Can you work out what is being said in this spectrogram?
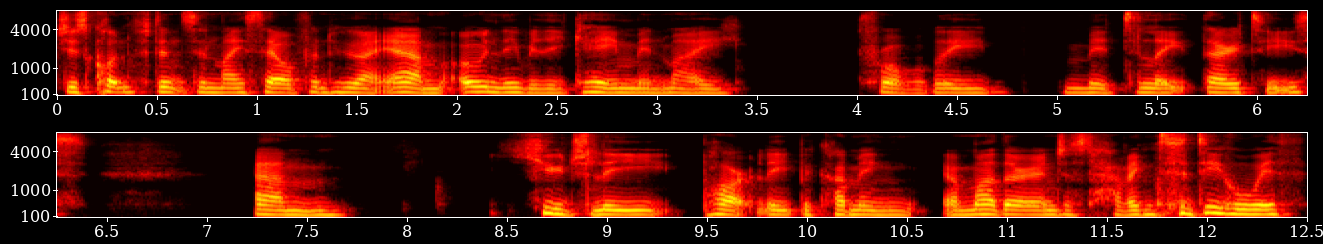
just confidence in myself and who i am only really came in my probably mid to late 30s um hugely partly becoming a mother and just having to deal with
